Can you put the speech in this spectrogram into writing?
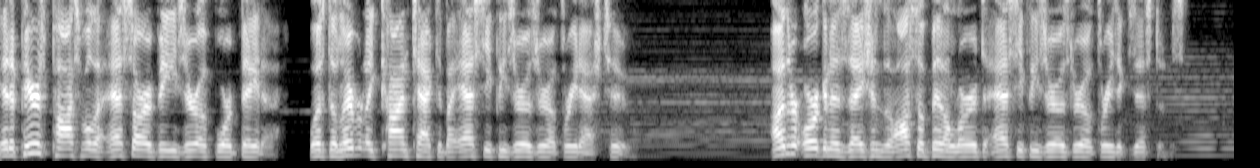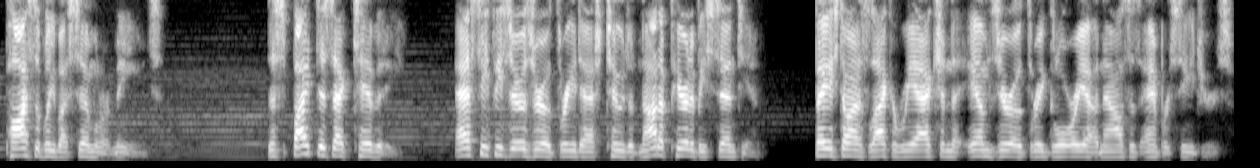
It appears possible that SRV-04-Beta was deliberately contacted by SCP-003-2. Other organizations have also been alerted to SCP-003's existence, possibly by similar means. Despite this activity, SCP-003-2 does not appear to be sentient, based on its lack of reaction to M03 Gloria analysis and procedures.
